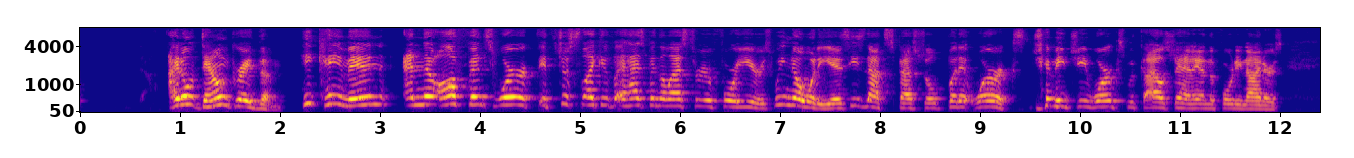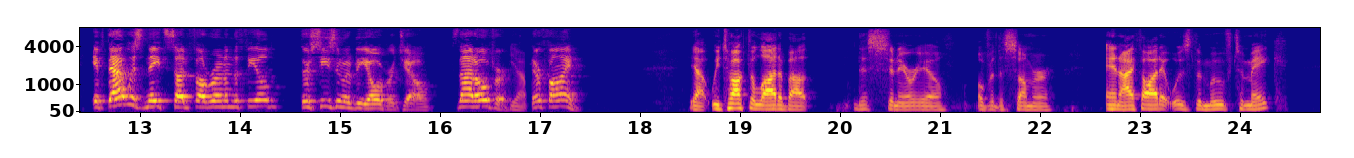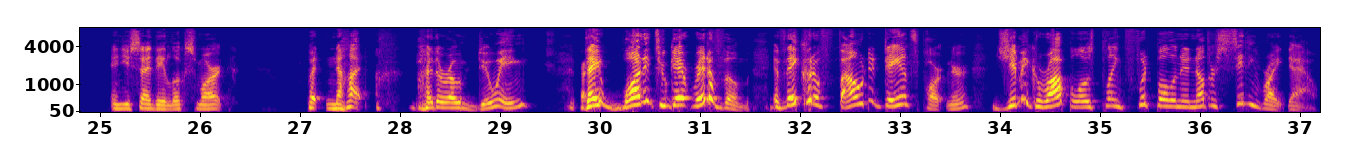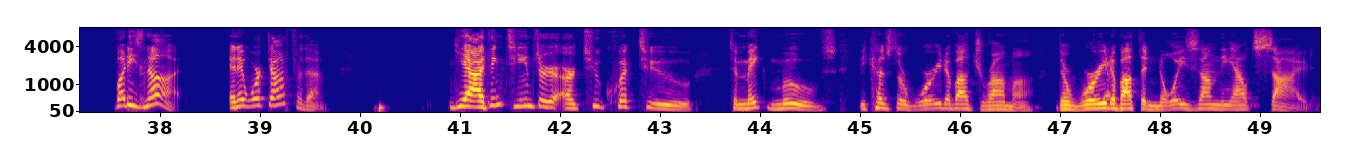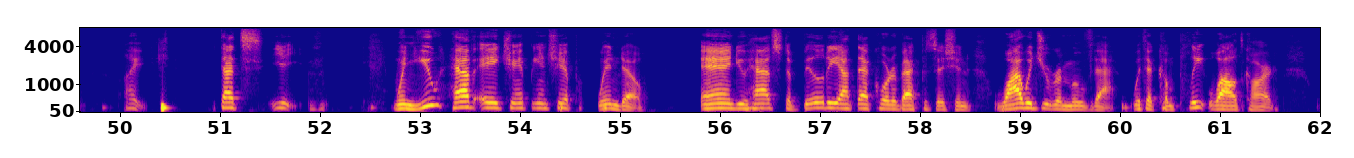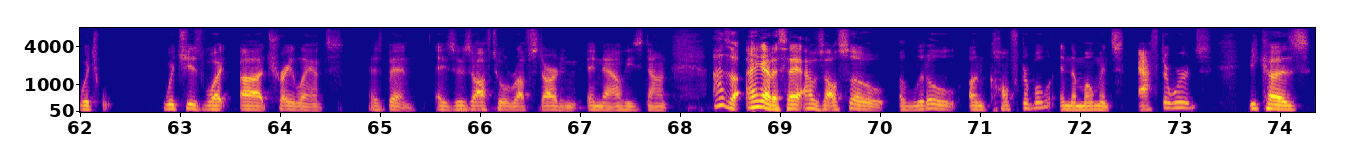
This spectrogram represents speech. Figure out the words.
I don't downgrade them. He came in and the offense worked. It's just like it has been the last three or four years. We know what he is. He's not special, but it works. Jimmy G works with Kyle Shanahan, and the 49ers. If that was Nate Sudfeld running the field, their season would be over, Joe. It's not over. Yeah. They're fine. Yeah, we talked a lot about this scenario over the summer, and I thought it was the move to make. And you said they look smart, but not by their own doing. They wanted to get rid of them. If they could have found a dance partner, Jimmy Garoppolo is playing football in another city right now, but he's not. And it worked out for them. Yeah, I think teams are, are too quick to to make moves because they're worried about drama. They're worried about the noise on the outside. Like that's you, when you have a championship window and you have stability at that quarterback position, why would you remove that with a complete wild card, which which is what uh, Trey Lance has been? He's off to a rough start and, and now he's down. I, was, I gotta say, I was also a little uncomfortable in the moments afterwards because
